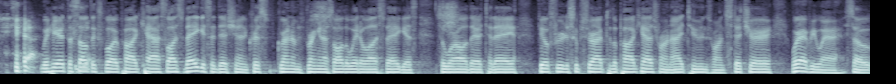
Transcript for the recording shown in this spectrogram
yeah. We're here at the Celtics Blog Podcast, Las Vegas edition. Chris Grenham's bringing us all the way to Las Vegas, so we're all there today. Feel free to subscribe to the podcast. We're on iTunes, we're on Stitcher, we're everywhere. So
